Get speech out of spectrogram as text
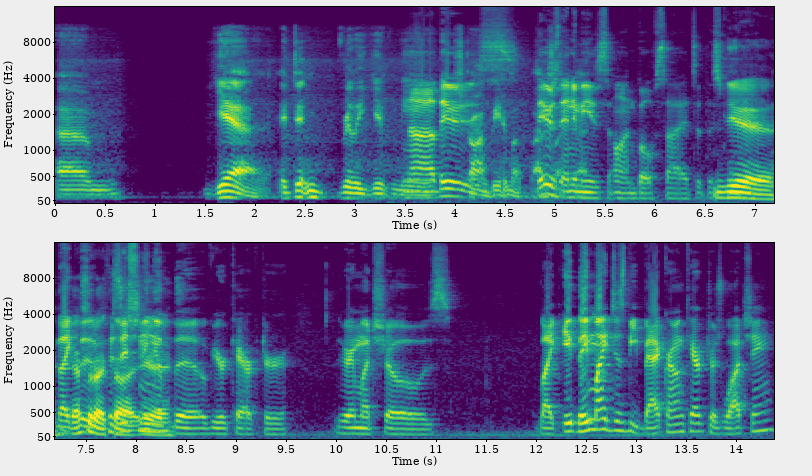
um, yeah, it didn't really give me Nah, there's strong beat 'em up. there's like that. enemies on both sides of the screen. Yeah, like that's the what I thought, positioning yeah. of the of your character very much shows. Like it, they might just be background characters watching,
